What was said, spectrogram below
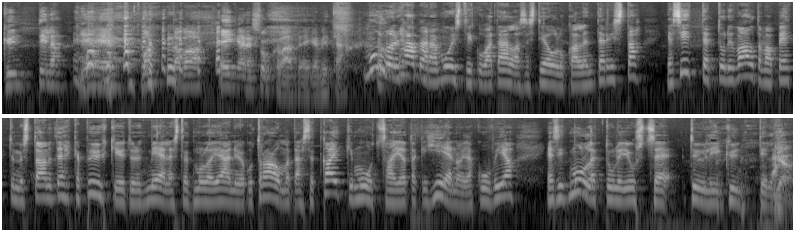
Kynttilä, jee, mahtavaa, eikä ne suklaat eikä mitään. Mulla on hämärä muistikuva tällaisesta joulukalenterista. Ja sitten tuli valtava pettymys. Tämä on nyt ehkä pyyhkiytynyt mielestä, että mulla on jäänyt joku trauma tästä, että kaikki muut sai jotakin hienoja kuvia. Ja sitten mulle tuli just se tyyliin kynttilä. Joo.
